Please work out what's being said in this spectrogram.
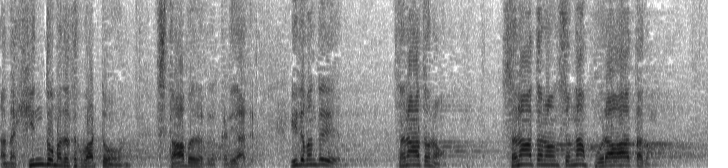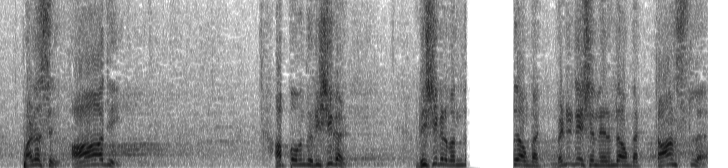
அந்த ஹிந்து மதத்துக்கு மட்டும் ஸ்தாபகர்கள் கிடையாது. இது வந்து சனாதனம். சனாதனம் சொன்னா புராதனம். பழசு ஆதி. அப்போ வந்து ரிஷிகள். ரிஷிகள் வந்து அவங்க மெடிடேஷன்ல இருந்து அவங்க டான்ஸ்ல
